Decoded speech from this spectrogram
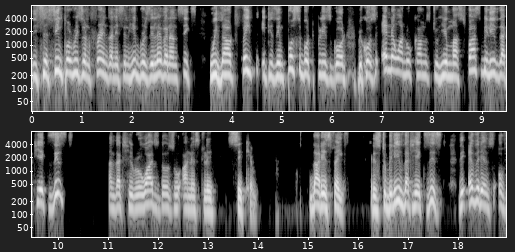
It's a simple reason, friends, and it's in Hebrews 11 and 6. Without faith, it is impossible to please God because anyone who comes to Him must first believe that He exists and that He rewards those who honestly seek Him. That is faith. It is to believe that He exists, the evidence of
